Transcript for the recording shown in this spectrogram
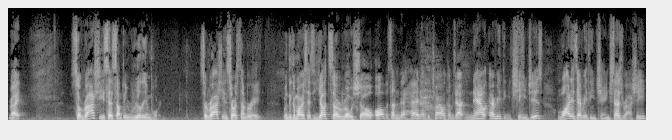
Right? So Rashi says something really important. So Rashi in source number eight, when the Gemara says Yatza Rosho, all of a sudden the head of the child comes out. Now everything changes. Why does everything change? Says Rashi,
